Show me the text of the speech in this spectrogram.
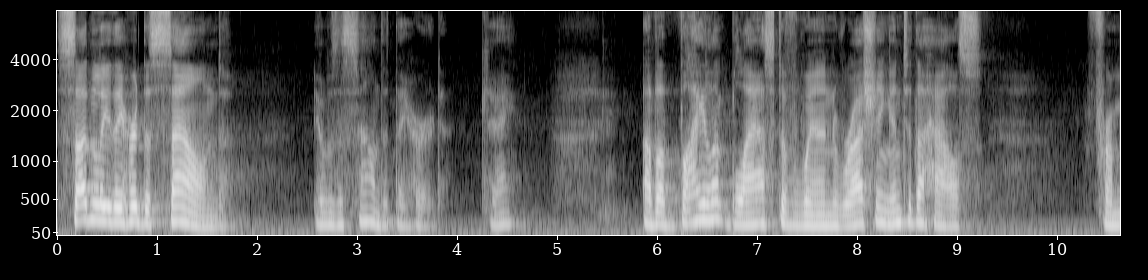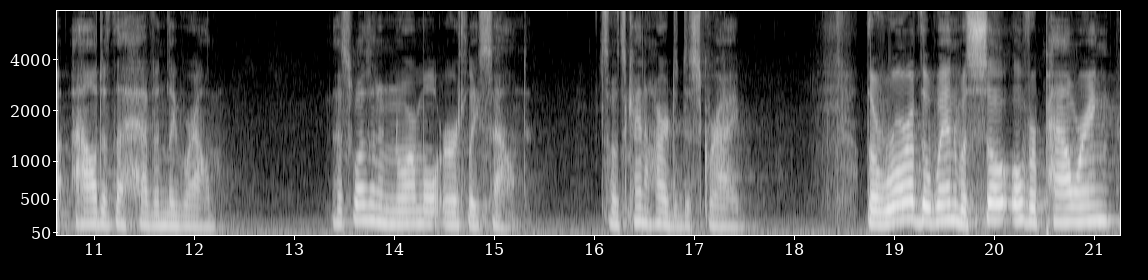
Suddenly they heard the sound. It was a sound that they heard, okay? of a violent blast of wind rushing into the house from out of the heavenly realm. This wasn't a normal earthly sound, so it's kind of hard to describe. The roar of the wind was so overpowering,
